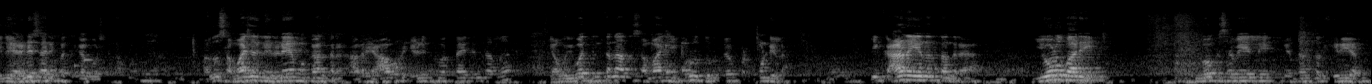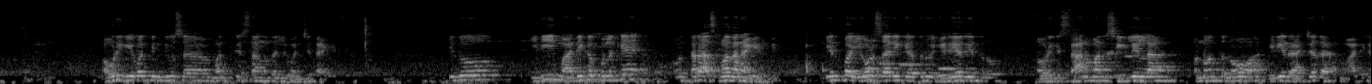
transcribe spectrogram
ಇದು ಎರಡನೇ ಸಾರಿ ಪತ್ರಿಕಾಗೋಷ್ಠಿ ನಾವು. ಅದು ಸಮಾಜದ ನಿರ್ಣಯ ಮುಖಾಂತರ. ಆದರೆ ಯಾವ ಹೇಳಿದ್ದು ಒತ್ತಾಯದಿಂದಲ್ಲ ಯಾವ ಇವತ್ತಿನ ಅದು ಸಮಾಜ ಇಬ್ಬರು ದುರುಪಯೋಗ ಪಡ್ಕೊಂಡಿಲ್ಲ. ಈ ಕಾರಣ ಏನಂತಂದ್ರೆ, ಏಳು ಬಾರಿ ಲೋಕಸಭೆಯಲ್ಲಿ ಗೆದ್ದಂಥವ್ರು ಹಿರಿಯರು. ಅವರಿಗೆ ಇವತ್ತಿನ ದಿವಸ ಮಂತ್ರಿ ಸ್ಥಾನದಲ್ಲಿ ವಂಚಿತ ಆಗಿದೆ ಇದು ಇಡೀ ಮಾದಿಗ ಕುಲಕ್ಕೆ ಒಂಥರ ಅಸಮಾಧಾನ ಆಗೈತಿ ಏನಪ್ಪ, ಏಳು ಸಾರಿ ಗೆದ್ರು ಹಿರಿಯರಿದ್ದರು ಅವರಿಗೆ ಸ್ಥಾನಮಾನ ಸಿಗಲಿಲ್ಲ ಅನ್ನುವಂಥ ನೋವು ಇಡೀ ರಾಜ್ಯದ ಮಾದಿಗ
